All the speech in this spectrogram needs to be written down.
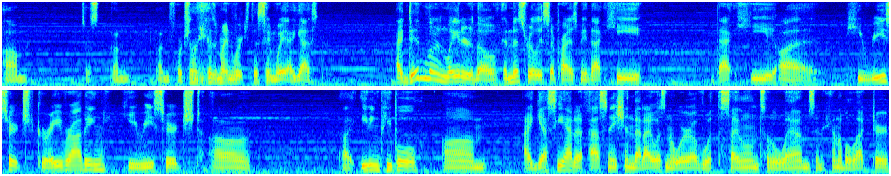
Um, just un- unfortunately, his mind works the same way, I guess. I did learn later, though, and this really surprised me that he that he uh, he researched grave robbing. He researched uh, uh, eating people. Um, I guess he had a fascination that I wasn't aware of with the Silence of the Lambs and Hannibal Lecter.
